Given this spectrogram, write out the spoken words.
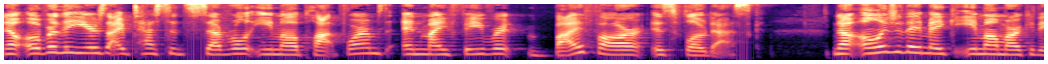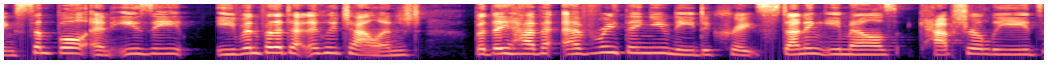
Now, over the years, I've tested several email platforms, and my favorite by far is Flodesk. Not only do they make email marketing simple and easy, even for the technically challenged, but they have everything you need to create stunning emails, capture leads,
